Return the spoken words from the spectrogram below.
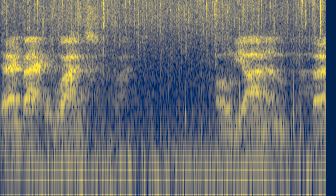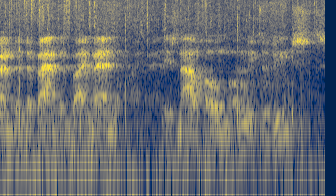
Turn back at once. Old Yharnam, burned and abandoned by men, is now home only to beasts.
